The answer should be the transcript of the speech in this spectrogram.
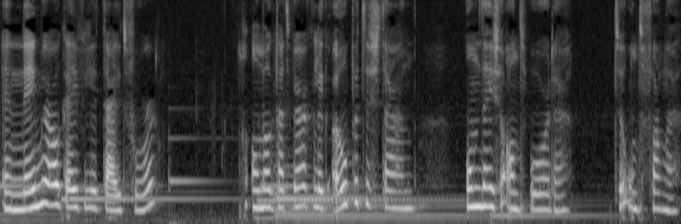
En neem er ook even je tijd voor om ook daadwerkelijk open te staan om deze antwoorden te ontvangen.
